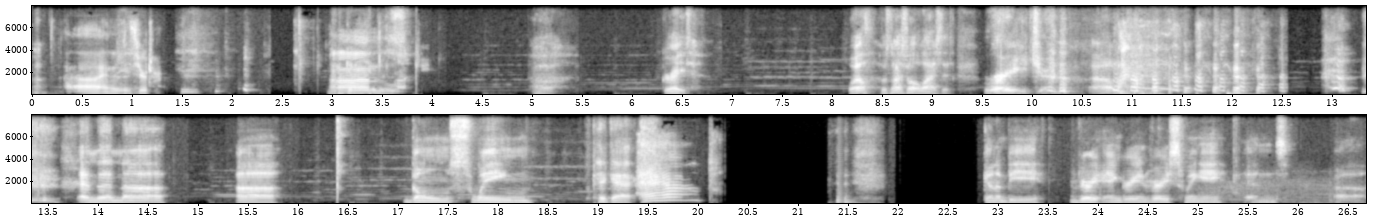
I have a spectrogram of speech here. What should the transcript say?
Uh, and it is your turn. Not gonna hit us. Unlucky. Oh, great. Well, it was nice while it lasted. Rage. Um, and then uh uh gonna swing pickaxe. Help! Gonna be very angry and very swingy and uh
